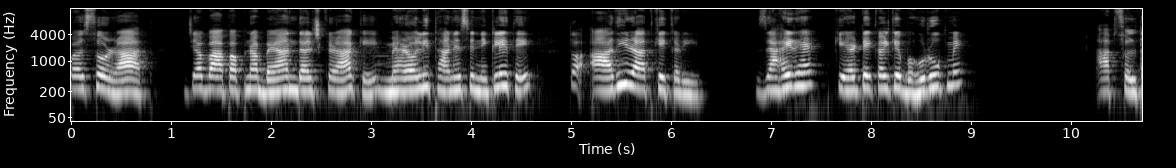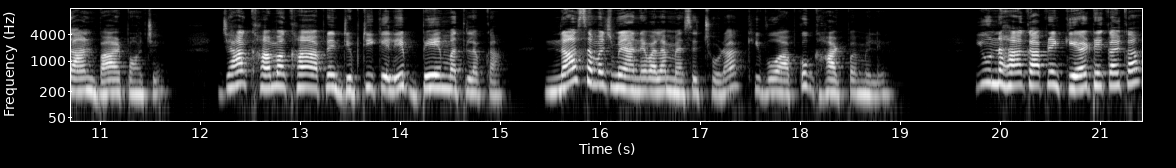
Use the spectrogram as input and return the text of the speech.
परसों रात जब आप अपना बयान दर्ज करा के महरौली थाने से निकले थे तो आधी रात के करीब, ज़ाहिर है केयर टेकर के बहुरूप में, आप सुल्तान बार पहुँचे, जहाँ खामा खां आपने डिप्टी के लिए बेमतलब का ना समझ में आने वाला मैसेज छोड़ा कि वो आपको घाट पर मिले। यूँ नहा का आपने केयर टेकर का,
